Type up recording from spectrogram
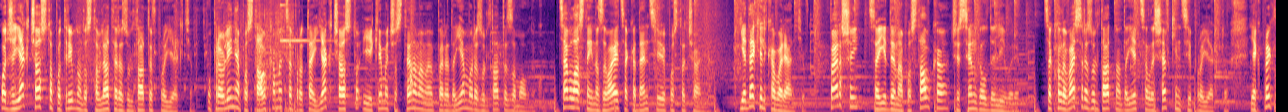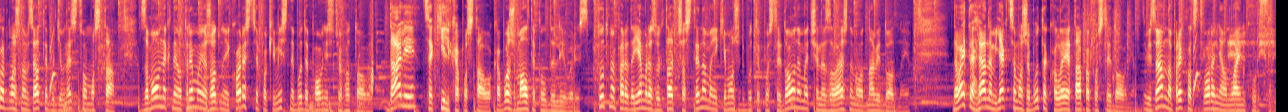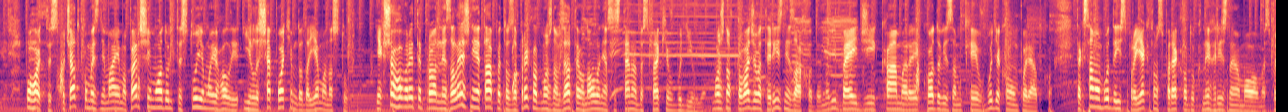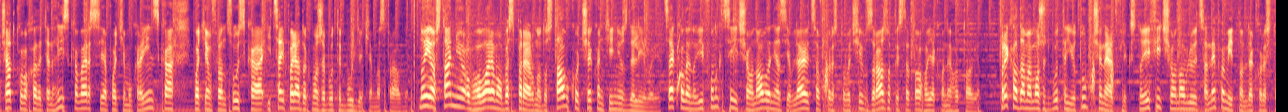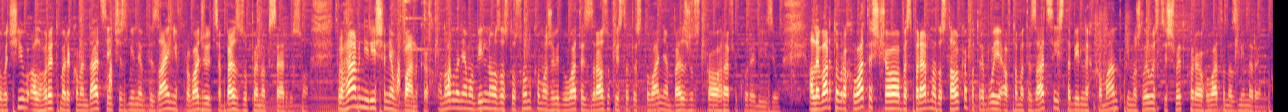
Отже, як часто потрібно доставляти результати в проєкті? Управління поставками це про те, як часто і якими частинами ми передаємо результати замовнику. Це, власне, і називається каденцією постачання. Є декілька варіантів. Перший це єдина поставка чи single delivery. Це коли весь результат надається лише в кінці проєкту. Як приклад, можна взяти будівництво моста. Замовник не отримує жодної користі, поки міст не буде повністю готовий. Далі це кілька поставок або ж multiple deliveries. Тут ми передаємо результат частинами, які можуть бути послідовними чи незалежними одна від одної. Давайте глянемо, як це може бути, коли етапи послідовні. Візьмемо, наприклад, створення онлайн-курсу. Погодьтесь, спочатку ми знімаємо перший модуль, тестуємо його і лише потім додаємо наступні. Якщо говорити про незалежні етапи, то за приклад можна взяти оновлення системи безпеки в будівлі. Можна впроваджувати різні заходи, нові бейджі, камери, кодові замки в будь-якому порядку. Так само буде і з проєктом з перекладу книг різними мовами. Спочатку виходить англійська версія, потім українська, потім французька, і цей порядок може бути будь-яким насправді. Ну і останньою обговоримо безперервну доставку чи continuous delivery. Це коли нові функції чи оновлення з'являються в користувачів зразу після того, як вони готові. Прикладами можуть бути YouTube чи Netflix. Нові фічі оновлюються непомітно для користувачів, алгоритми рекомендацій чи зміни в дизайні впроваджуються без зупинок сервісу. Програмні рішення в банках. Оновлення мобільного застосунку може відбуватись зразу після тестування без жорсткого графіку релізів. Але варто врахувати, що безперервна доставка потребує автоматизації, стабільних команд і можливості швидко реагувати на зміни ринку.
